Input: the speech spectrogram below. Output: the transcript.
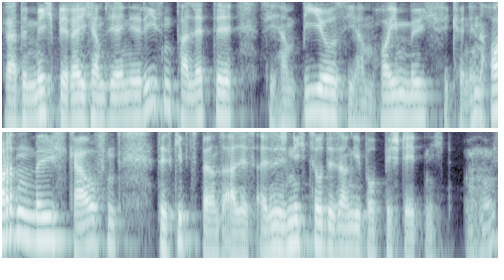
Gerade im Milchbereich haben sie eine Riesenpalette. Sie haben Bio, sie haben Heumilch, sie können Hornmilch kaufen. Das gibt's bei uns alles. Also es ist nicht so, das Angebot besteht nicht. Mhm.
